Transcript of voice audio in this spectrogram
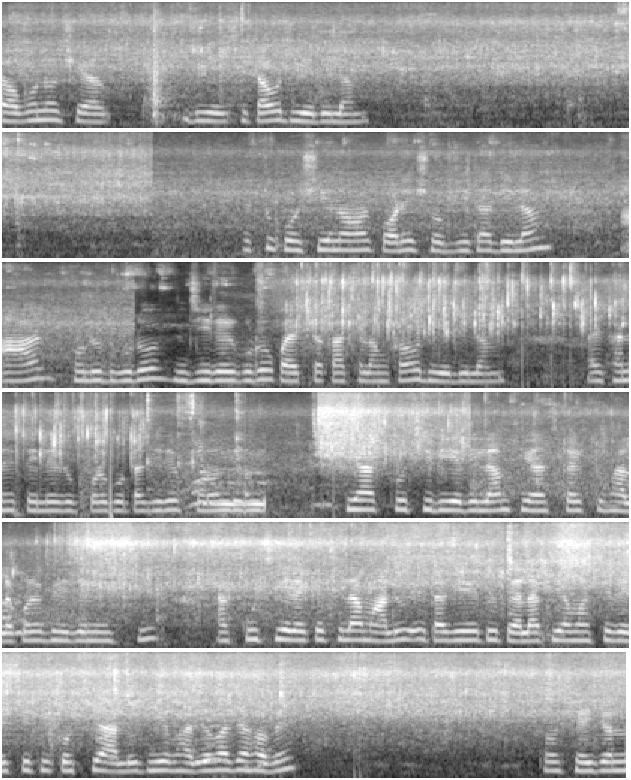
লবণও শেয়ার দিয়ে, সেটাও দিয়ে দিলাম। একটু কষিয়ে নেওয়ার পরে সবজিটা দিলাম। আর হলুদ গুঁড়ো, জিরের গুঁড়ো, কয়েকটা কাঁচা লঙ্কাও দিয়ে দিলাম। আর এখানে তেলের উপর গোটা জিরে ফোড়ন দিলাম। পেঁয়াজ কুচি দিয়ে দিলাম। পেঁয়াজটা একটু ভালো করে ভেজে নিচ্ছি। আর কুচিয়ে রেখেছিলাম আলু। এটা যেহেতু তেলাপিয়া মাছের রেসিপি করছি, আলু দিয়ে ভাজা ভাজা হবে। তো সেই জন্য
